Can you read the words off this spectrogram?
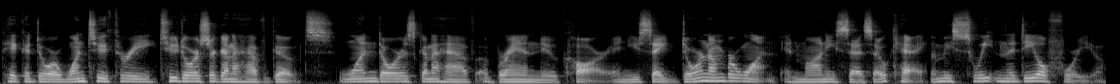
Pick a door. One, two, three. Two doors are going to have goats. One door is going to have a brand new car. And you say, door number one. And Monty says, okay, let me sweeten the deal for you.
